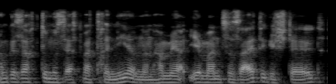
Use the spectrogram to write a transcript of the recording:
haben gesagt, du musst erst mal trainieren. Dann haben mir jemanden zur Seite gestellt.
